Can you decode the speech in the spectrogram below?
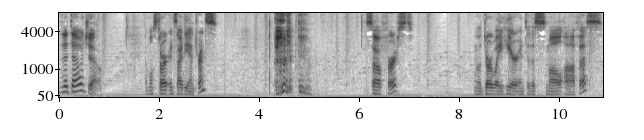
the dojo. And we'll start inside the entrance. so first, the doorway here into the small office.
